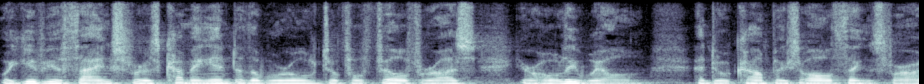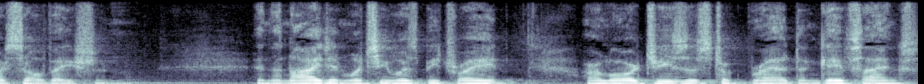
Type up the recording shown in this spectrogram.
We give you thanks for his coming into the world to fulfill for us your holy will and to accomplish all things for our salvation. In the night in which he was betrayed, our Lord Jesus took bread and gave thanks,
